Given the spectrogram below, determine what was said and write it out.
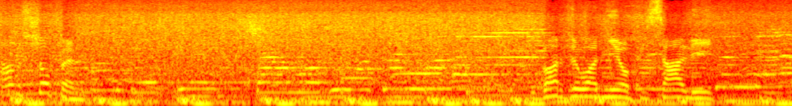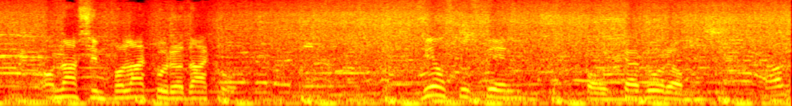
Pan Chopin. Bardzo ładnie opisali o naszym Polaku rodaku. W związku z tym Polska górą. Opa!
